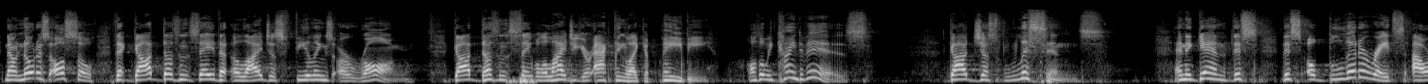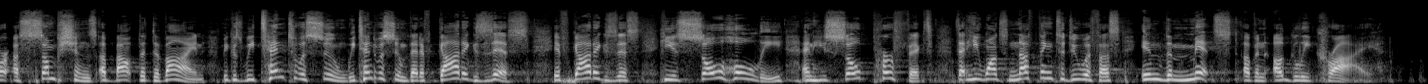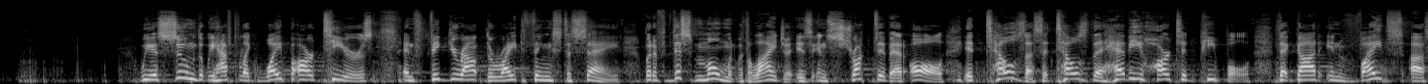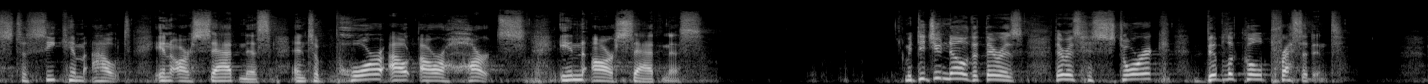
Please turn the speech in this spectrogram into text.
Now, notice also that God doesn't say that Elijah's feelings are wrong. God doesn't say, well, Elijah, you're acting like a baby, although he kind of is. God just listens. And again, this, this obliterates our assumptions about the divine because we tend to assume, we tend to assume that if God exists, if God exists, he is so holy and he's so perfect that he wants nothing to do with us in the midst of an ugly cry we assume that we have to like wipe our tears and figure out the right things to say. But if this moment with Elijah is instructive at all, it tells us, it tells the heavy hearted people that God invites us to seek him out in our sadness and to pour out our hearts in our sadness. I mean, did you know that there is, there is historic biblical precedent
